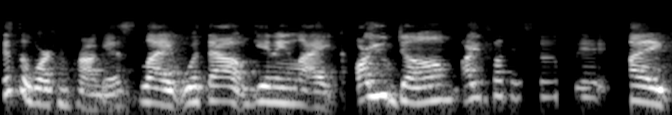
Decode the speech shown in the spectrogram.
it's a work in progress. Like without getting like, are you dumb? Are you fucking stupid? Like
